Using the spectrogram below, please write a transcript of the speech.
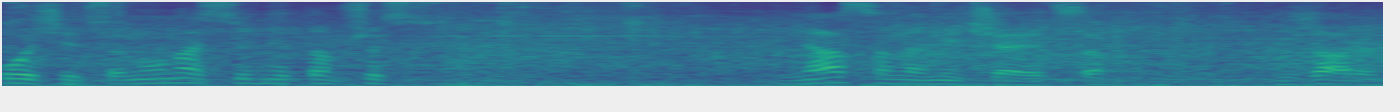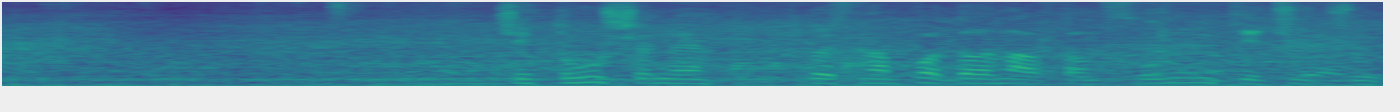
хочеться. Ну у нас сьогодні там щось м'ясо намічається жарене. Чи тушене. Хтось нам подогнав там свининки чуть-чуть.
